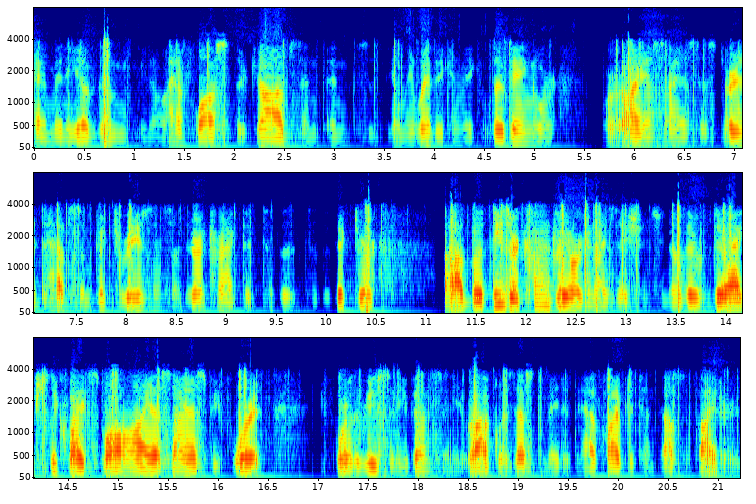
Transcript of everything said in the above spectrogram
and many of them, you know, have lost their jobs, and, and this is the only way they can make a living, or or ISIS has started to have some victories, and so they're attracted to the to the victor. But these are cadre organizations. You know, they're they're actually quite small. ISIS before it, before the recent events in Iraq, was estimated to have five to ten thousand fighters.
